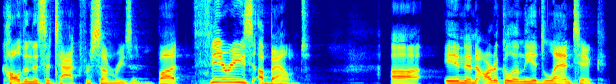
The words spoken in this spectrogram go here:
called in this attack for some reason. But theories abound. Uh, in an article in the Atlantic,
